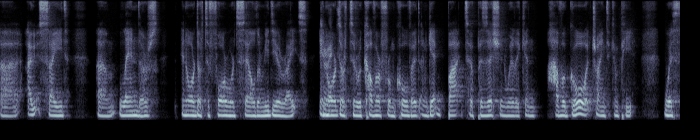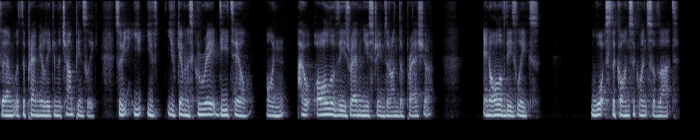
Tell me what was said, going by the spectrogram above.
uh, outside um, lenders in order to forward sell their media rights in Correct. order to recover from COVID and get back to a position where they can have a go at trying to compete with um, with the Premier League and the Champions League. So you, you've you've given us great detail on how all of these revenue streams are under pressure in all of these leagues. What's the consequence of that?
